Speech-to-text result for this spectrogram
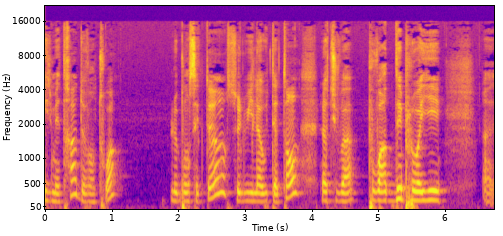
il mettra devant toi le bon secteur, celui là où tu attends, là tu vas pouvoir déployer euh,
